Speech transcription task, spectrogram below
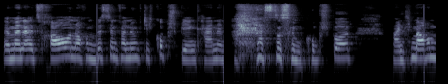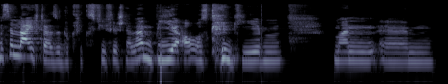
Wenn man als Frau noch ein bisschen vernünftig Kupp spielen kann, dann hast du es im Kuppsport manchmal auch ein bisschen leichter. Also du kriegst viel, viel schneller ein Bier ausgegeben. Man ähm,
